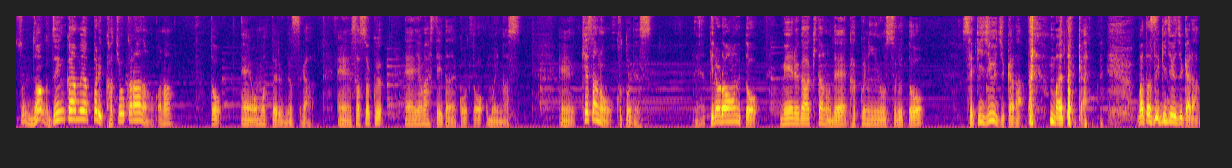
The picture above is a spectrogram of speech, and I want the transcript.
そなんか前回もやっぱり課長からなのかな？と、えー、思ってるんですが、えー、早速、えー、読ませていただこうと思います。え今朝のことです。えピロローンとメールが来たので確認をすると、赤十字から またかまた赤十字から、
